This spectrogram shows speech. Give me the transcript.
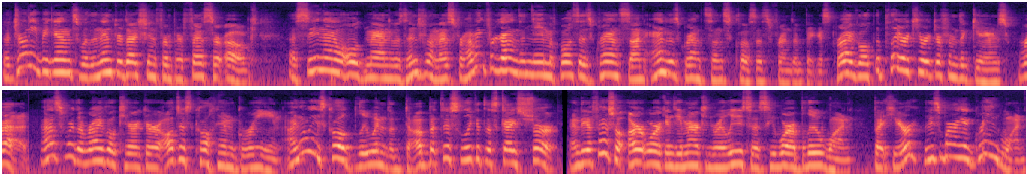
The journey begins with an introduction from Professor Oak, a senile old man who is infamous for having forgotten the name of both his grandson and his grandson's closest friend and biggest rival, the player character from the games Red. As for the rival character, I'll just call him Green. I know he's called Blue in the dub, but just look at this guy's shirt. And the official artwork in the American releases, he wore a blue one. But here, he's wearing a green one.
